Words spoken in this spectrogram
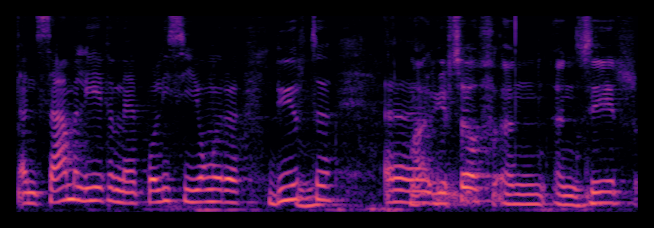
een samenleven met politie, jongeren, buurten. Uh, maar u heeft zelf een, een zeer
